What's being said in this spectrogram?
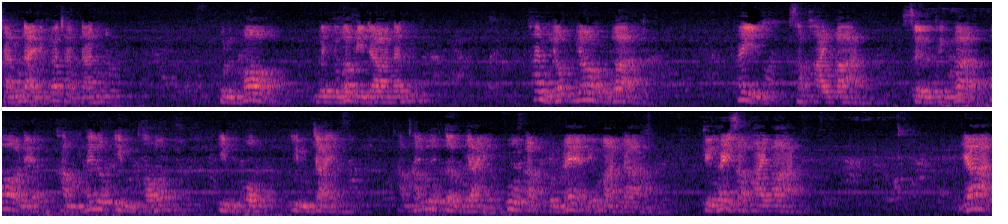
ฉันใดก็ฉันนั้น คุณพ่อหรือว่าบิดานั้น ท่านยกย่องว่าให้สะพายบาตรสื่อถึงว่าพ่อเนี่ยทำให้ลูกอิ่มท้อง อิ่มอก อิ่มใจ ทำให้ลูกเติบใหญ่คู่กับคุณแม่หรือมารดา จึงให้สะพายบาตรญาติ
